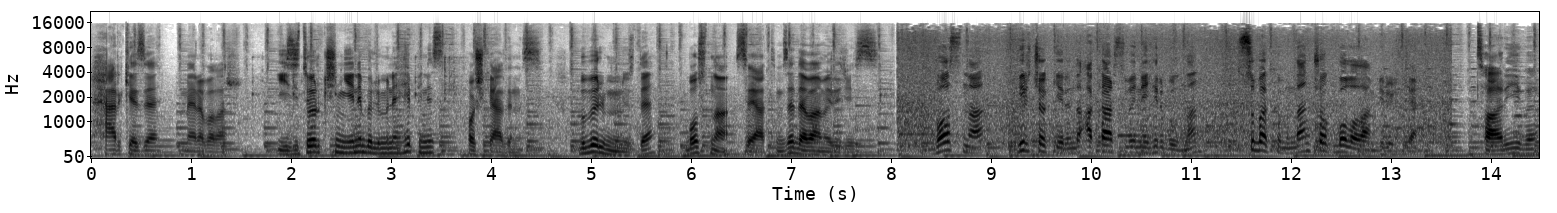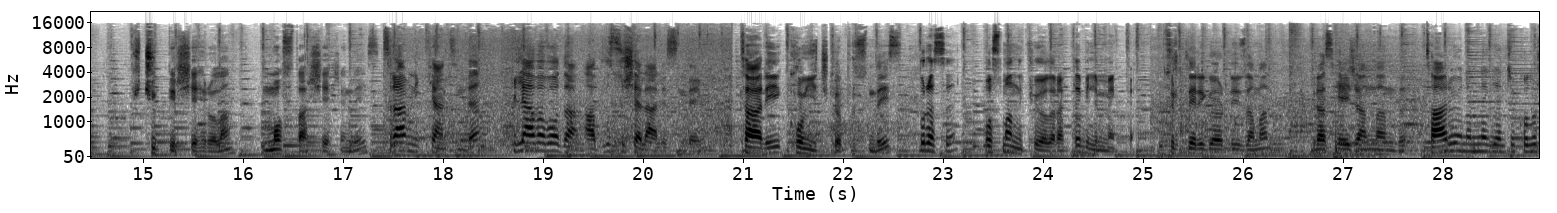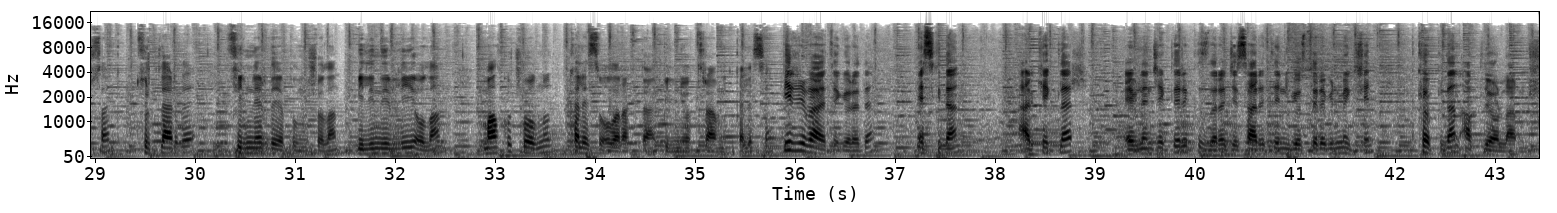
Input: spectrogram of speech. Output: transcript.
Herkese merhabalar. Easy Turkish'in yeni bölümüne hepiniz hoş geldiniz. Bu bölümümüzde Bosna seyahatimize devam edeceğiz. Bosna birçok yerinde akarsu ve nehir bulunan, su bakımından çok bol olan bir ülke. Tarihi ve küçük bir şehir olan Mostar şehrindeyiz. Travnik kentinde Plava Voda adlı su şelalesindeyim. Tarihi Konyiç Köprüsü'ndeyiz. Burası Osmanlı köyü olarak da bilinmekte. Türkleri gördüğü zaman biraz heyecanlandı. Tarih önemine gelecek olursak, Türklerde filmleri de yapılmış olan, bilinirliği olan Malkoçoğlu'nun kalesi olarak da biliniyor Travnik Kalesi. Bir rivayete göre de eskiden erkekler evlenecekleri kızlara cesaretlerini gösterebilmek için köprüden atlıyorlarmış.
